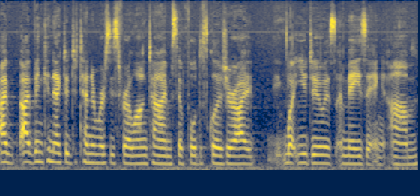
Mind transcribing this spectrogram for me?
I've, I've, been connected to Tender Mercies for a long time, so full disclosure, I, what you do is amazing. Um,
